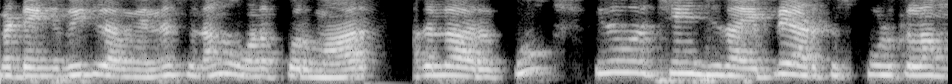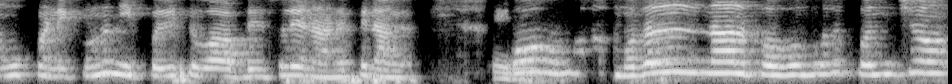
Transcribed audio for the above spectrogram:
பட் எங்க வீட்டுல அவங்க என்ன சொன்னாங்க? உனக்கு ஒரு மாறுதலா இருக்கும். இது ஒரு சேஞ்ச் தான். எப்படி அடுத்த ஸ்கூலுக்கு எல்லாம் மூவ் பண்ணிக்கணும் நீ போயிட்டு வா அப்படின்னு சொல்லி என்ன அனுப்பினாங்க. போகும்போது முதல் நாள் போகும்போது கொஞ்சம்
